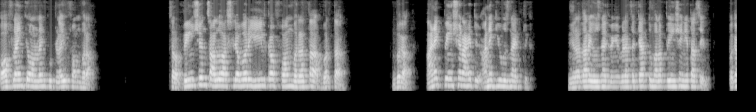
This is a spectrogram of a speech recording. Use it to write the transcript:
ऑफलाईन किंवा ऑनलाईन कुठलाही फॉर्म भरा. चला पेन्शन चालू असल्यावर येईल का फॉर्म भरता भरता? बघा अनेक पेन्शन आहेत अनेक योजना आहेत. निराधार योजना आहेत वेगवेगळ्या तर त्यात तुम्हाला पेन्शन येत असेल. बघा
